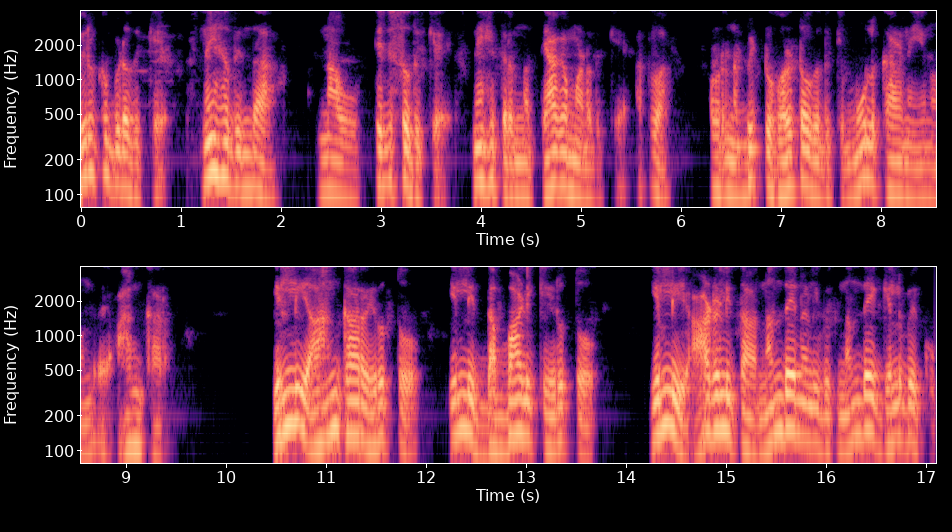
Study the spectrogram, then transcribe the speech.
ಬಿರುಕು ಬಿಡೋದಕ್ಕೆ, ಸ್ನೇಹದಿಂದ ನಾವು ತ್ಯಜಿಸೋದಕ್ಕೆ, ಸ್ನೇಹಿತರನ್ನು ತ್ಯಾಗ ಮಾಡೋದಕ್ಕೆ ಅಥವಾ ಅವರನ್ನು ಬಿಟ್ಟು ಹೊರಟೋಗೋದಕ್ಕೆ ಮೂಲ ಕಾರಣ ಏನು ಅಂದರೆ ಅಹಂಕಾರ. ಎಲ್ಲಿ ಅಹಂಕಾರ ಇರುತ್ತೋ, ಎಲ್ಲಿ ದಬ್ಬಾಳಿಕೆ ಇರುತ್ತೋ, ಎಲ್ಲಿ ಆಡಳಿತ ನಂದೇ ನಲಿಬೇಕು, ನಂದೇ ಗೆಲ್ಲಬೇಕು,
